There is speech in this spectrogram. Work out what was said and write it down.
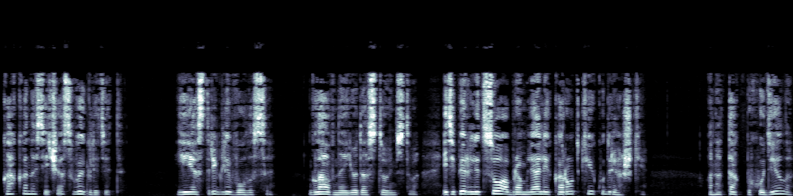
как она сейчас выглядит. Ей остригли волосы, главное ее достоинство, и теперь лицо обрамляли короткие кудряшки. Она так похудела,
